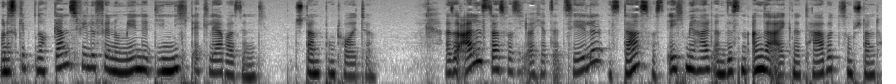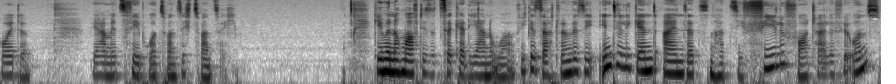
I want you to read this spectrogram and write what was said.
Und es gibt noch ganz viele Phänomene, die nicht erklärbar sind. Standpunkt heute. Also alles das, was ich euch jetzt erzähle, ist das, was ich mir halt an Wissen angeeignet habe zum Stand heute. Wir haben jetzt Februar 2020. Gehen wir nochmal auf diese zirkadiane Uhr. Wie gesagt, wenn wir sie intelligent einsetzen, hat sie viele Vorteile für uns.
